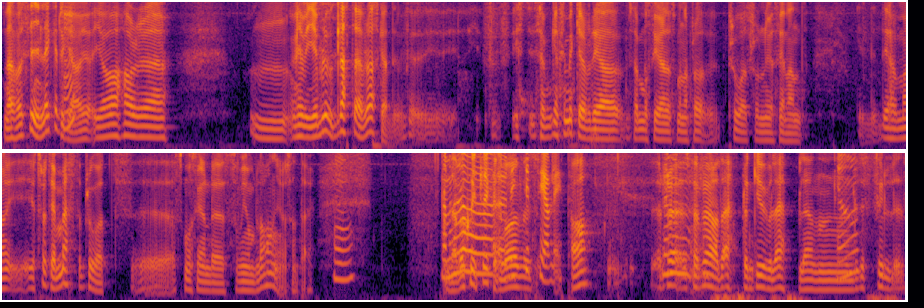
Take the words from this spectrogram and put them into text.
Det här var svinläckert tycker Mm. jag. jag. Jag har... eh, Mm, jag, blev glatt överraskad. Ganska mycket av det jag- mousserande som man har pro- provat från Nya Zeeland. Det har man, jag tror att jag mest har provat uh, småserande Sauvignon Blanc och sånt där. Mm. Det där var skitläckert. Det var- riktigt trevligt. Ja. Nej, Rö, men- så röda äpplen, gula äpplen, Ja. lite fyll,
